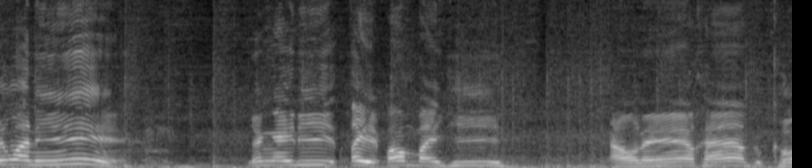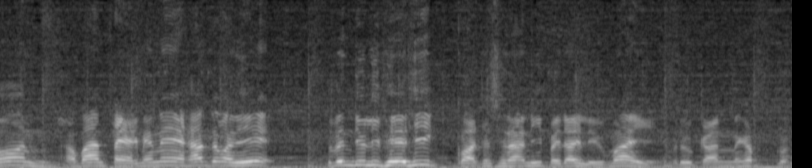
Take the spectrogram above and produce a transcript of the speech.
จังหวะนี้ ยังไงดีเตะป้อมไปอีกที เอาแล้วครับทุกคนเอาบ้านแตกแน่ๆครับจังหวะนี้จะเป็นดิวรีเพย์ที่กว่าจะชนะนี้ไปได้หรือไม่มาดูกันนะครับกด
